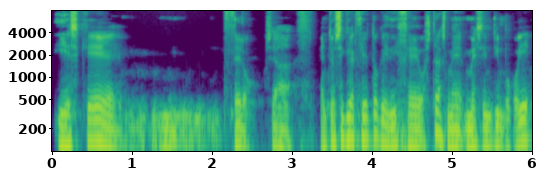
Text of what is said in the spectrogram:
Y es que mm, cero. O sea, entonces sí que es cierto que dije, ostras, me, me sentí un poco, oye,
